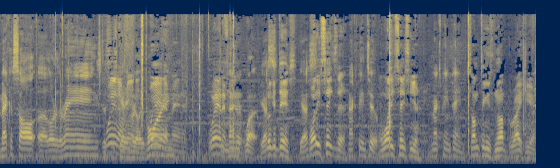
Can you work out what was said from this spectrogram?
Mech Assault, uh, Lord of the Rings. This Wait is getting minute. really Wait a minute. Wait a Defender- minute. what? Yes? Look at this. Yes? What he says there. Max Payne 2. And what he says here. Max Payne Pain. Something is not right here.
